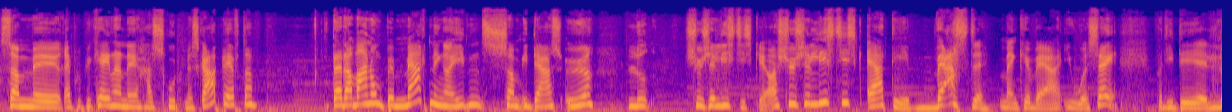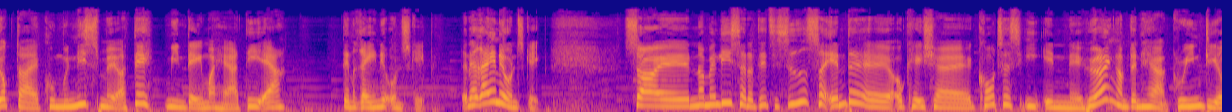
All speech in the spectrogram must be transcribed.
som øh, republikanerne har skudt med skarpt efter. Da der var nogle bemærkninger i den, som i deres ører lød socialistiske. Og socialistisk er det værste, man kan være i USA, fordi det øh, lugter af kommunisme, og det, mine damer og herrer, det er den rene ondskab. Den er rene ondskab. Så øh, når man lige sætter det til side, så endte øh, Ocasio Cortez i en øh, høring om den her Green Deal.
